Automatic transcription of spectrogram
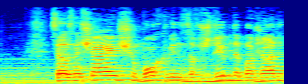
Це означає, що Бог він завжди буде бажати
